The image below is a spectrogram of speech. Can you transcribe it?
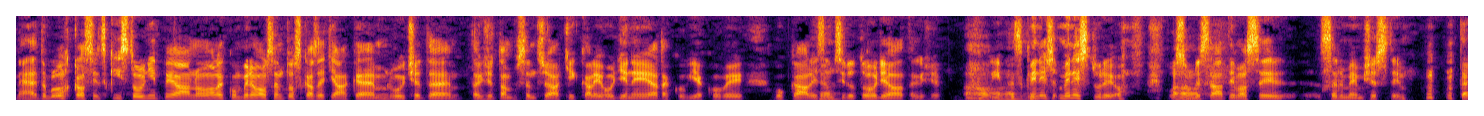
Ne, to bylo klasický stolní piano, ale kombinoval jsem to s kazeťákem dvojčetem, takže tam jsem třeba tikali hodiny a takový jako vy vokály jo. jsem si do toho dělal, takže Aha, mini, mini studio. V 80. Aha. asi sedmým, šestým. Ta,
